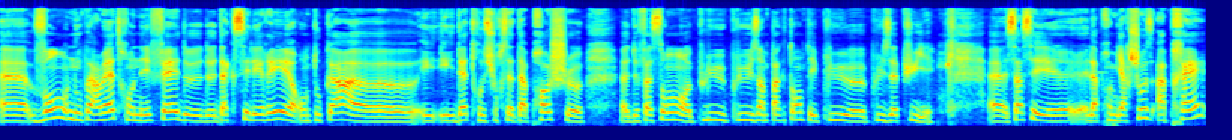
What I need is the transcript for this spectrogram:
Euh, vont nous permettre en effet d'accélérer, en tout cas, euh, et, d'être sur cette approche euh, de façon plus, plus impactante et plus, plus appuyée. ça, c'est la première chose. Après,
